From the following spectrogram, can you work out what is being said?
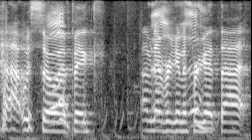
That was so epic. I'm never gonna forget that.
